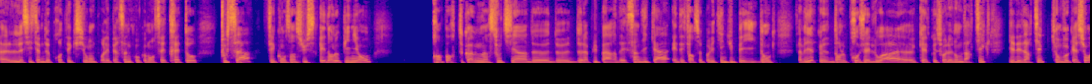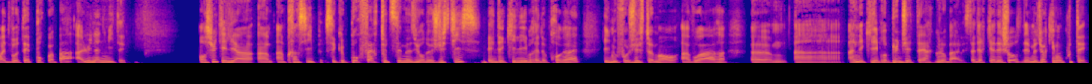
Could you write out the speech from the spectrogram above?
euh, le système de protection pour les personnes qui ont commencé très tôt. Tout ça fait consensus. Et dans l'opinion, remporte quand même un soutien de, de, de la plupart des syndicats et des forces politiques du pays. Donc, ça veut dire que dans le projet de loi, euh, quel que soit le nombre d'articles, il y a des articles qui ont vocation à être votés, pourquoi pas, à l'unanimité. Ensuite, il y a un, un principe, c'est que pour faire toutes ces mesures de justice et d'équilibre et de progrès, il nous faut justement avoir euh, un, un équilibre budgétaire global. C'est-à-dire qu'il y a des choses, des mesures qui vont coûter,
